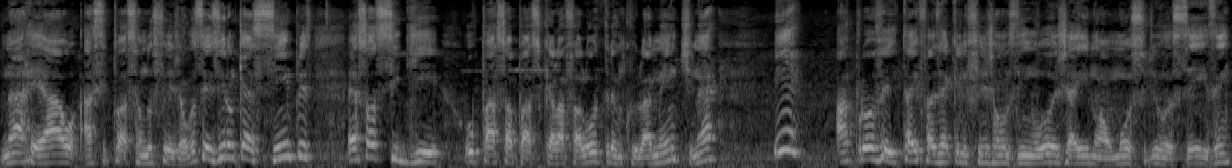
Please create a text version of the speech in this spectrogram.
na real a situação do feijão. Vocês viram que é simples, é só seguir o passo a passo que ela falou tranquilamente, né? E aproveitar e fazer aquele feijãozinho hoje aí no almoço de vocês, hein?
